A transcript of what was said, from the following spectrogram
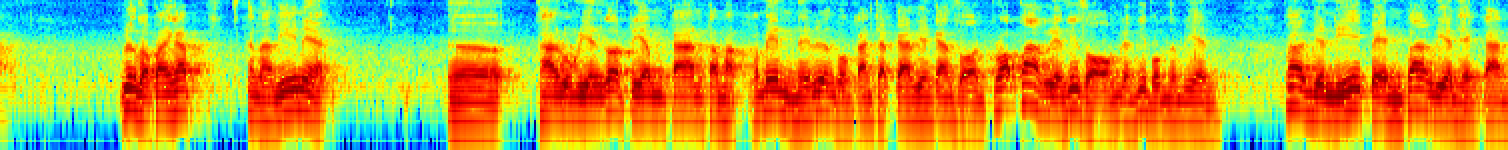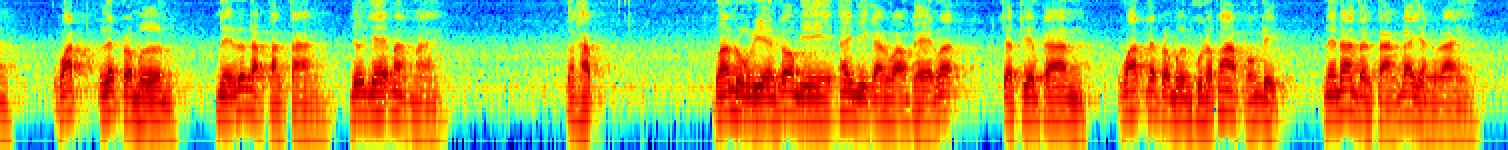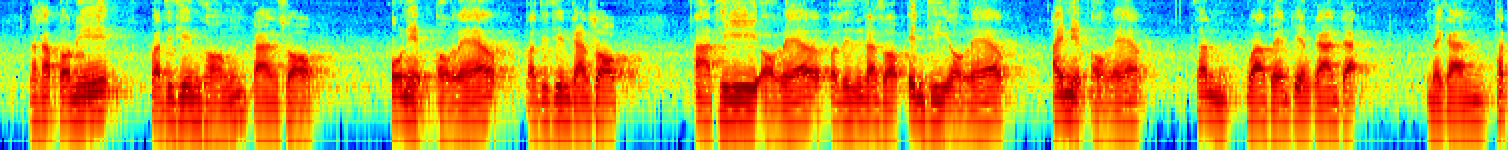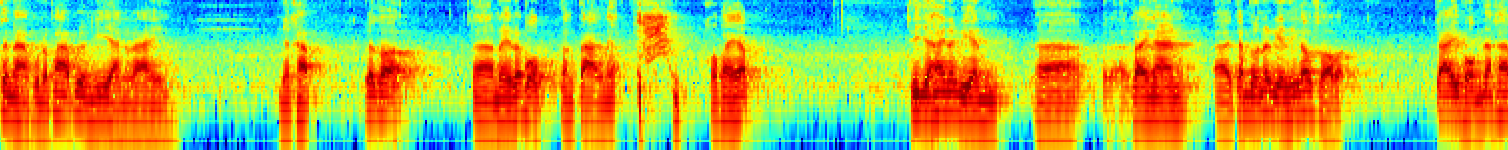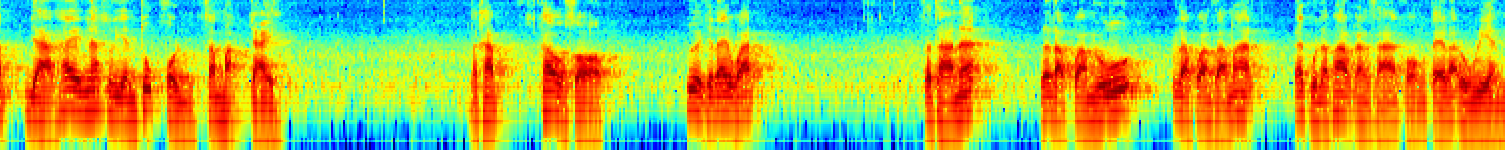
เรื่องต่อไปครับ ขณะนี้เนี่ยทางโรงเรียนก็เตรียมการสมัครเขม้นในเรื่องของการจัดการเรียนการสอน เพราะภาคเรียนที่สองอย่างที่ผมนำเรียน ภาคเรียนนี้เป็นภาคเรียนแห่งการวัดและประเมินในระดับต่างๆ เยอะแยะมากมายนะครับวันโรงเรียนก็มีให้มีการวางแผนว่าจะเตรียมการวัดและประเมินคุณภาพของเด็กในด้านต่างๆ ได้อย่างไร นะครับ ตอนนี้ปฏิทินของการสอบโอเน็ตออกแล้ว ปฏิทินการสอบ RT ออกแล้ว ปฏิทินการสอบ NT ออกแล้ว iNet ออกแล้ว ท่านวางแผนเตรียมการจะในการพัฒนาคุณภาพเรื่องนี้อย่างไรนะครับ แล้วก็ในระบบต่างๆเนี่ยขออภัยครับ ที่จะให้นักเรียนรายงานจำนวนนักเรียนที่เข้าสอบอ ใจผมนะครับ อยากให้นักเรียนทุกคนสมัครใจนะครับ เข้าสอบเพื่อจะได้วัด สถานะระดับความรู้ ระดับความสามารถและคุณภาพการศึกษาของแต่ละโรงเรียน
